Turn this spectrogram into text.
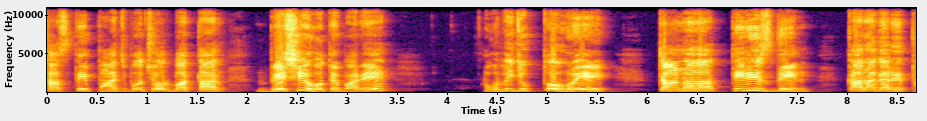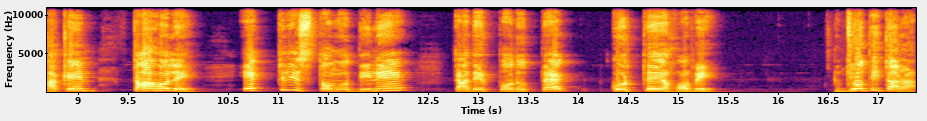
শাস্তি পাঁচ বছর বা তার বেশি হতে পারে, অভিযুক্ত হয়ে টানা তিরিশ দিন কারাগারে থাকেন, তাহলে একত্রিশতম দিনে তাদের পদত্যাগ করতে হবে। যদি তারা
